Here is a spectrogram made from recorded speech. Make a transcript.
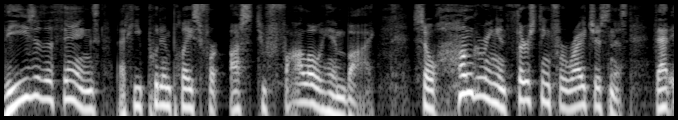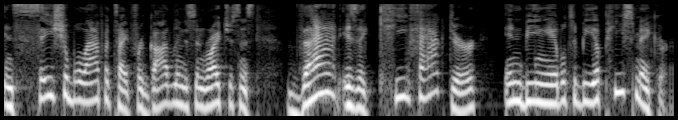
These are the things that he put in place for us to follow him by. So hungering and thirsting for righteousness, that insatiable appetite for godliness and righteousness, that is a key factor in being able to be a peacemaker.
